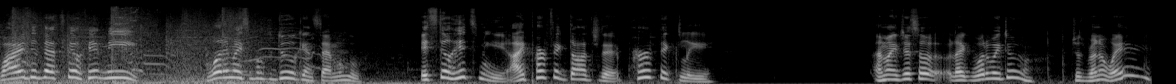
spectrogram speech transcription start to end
Why did that still hit me? What am I supposed to do against that move? It still hits me. I perfect dodged it perfectly. Am I just a, like, what do I do? Just run away?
